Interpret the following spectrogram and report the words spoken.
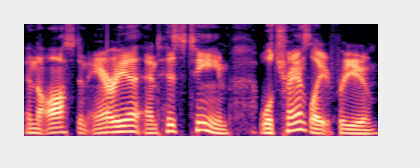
in the Austin area, and his team will translate for you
